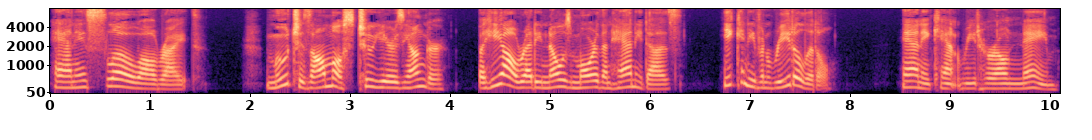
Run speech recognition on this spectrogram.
Hannie's slow, all right. Mooch is almost two years younger, but he already knows more than Hannie does. He can even read a little. Hannie can't read her own name.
